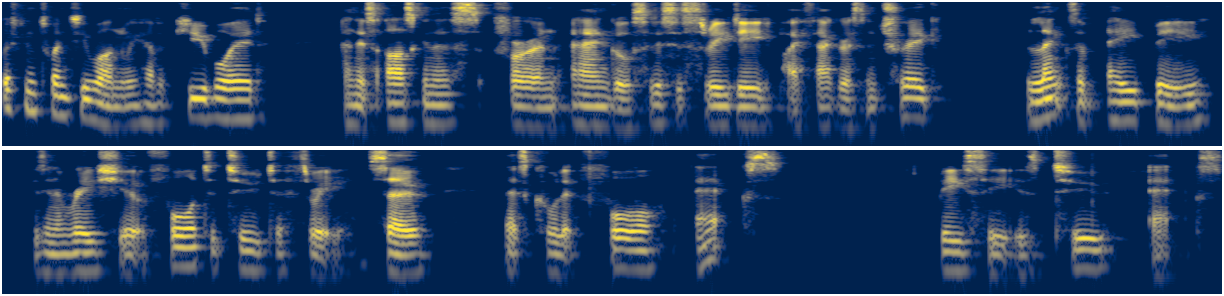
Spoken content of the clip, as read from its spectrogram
Question 21, we have a cuboid and it's asking us for an angle. So this is 3D, Pythagoras and trig. The length of AB is in a ratio of 4 to 2 to 3. So let's call it 4x. BC is 2x.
